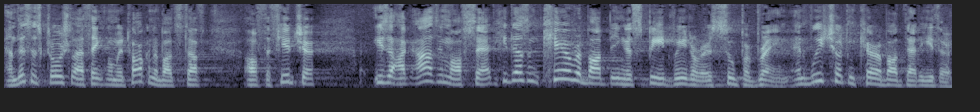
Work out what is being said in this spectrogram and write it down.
And this is crucial, I think, when we're talking about stuff of the future. Isaac Asimov said he doesn't care about being a speed reader or a super brain, and we shouldn't care about that either.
